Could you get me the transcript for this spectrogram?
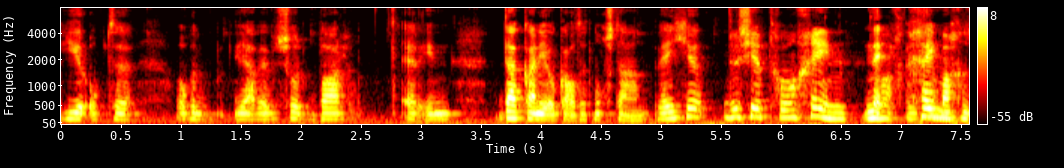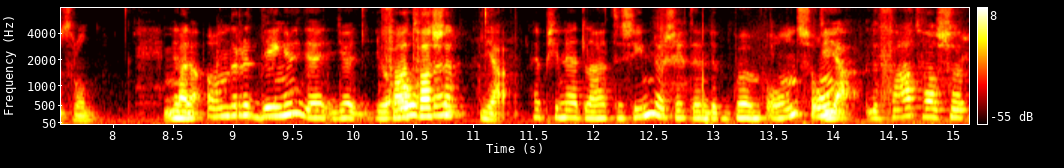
hier op de, op het, ja, we hebben een soort bar erin. Daar kan hij ook altijd nog staan, weet je? Dus je hebt gewoon geen Nee, magnetron. geen magnetron. En Maar de andere dingen, je, je, je vaatwasser, oven, ja. heb je net laten zien. Daar zitten de bump-ons om. Ja, de vaatwasser,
